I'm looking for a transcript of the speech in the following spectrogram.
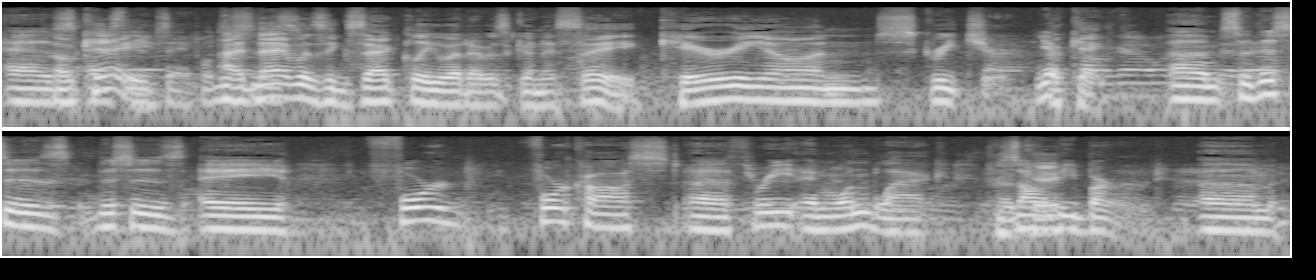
as, as the Okay. example. I, that is- was exactly what I was going to say. Carrion Screecher. Yep. Okay. Um, so this is this is a four four cost uh, three and one black zombie bird. Um,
